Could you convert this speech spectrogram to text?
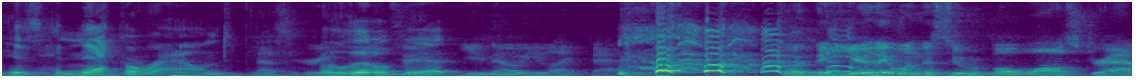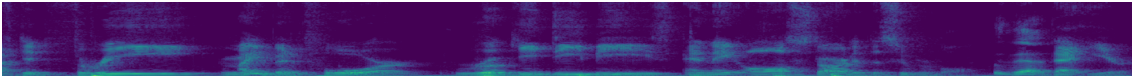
his neck around That's a great a little bit. You know you like that. The year they won the Super Bowl, Walsh drafted three, it might have been four rookie DBs, and they all started the Super Bowl That- that, year.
